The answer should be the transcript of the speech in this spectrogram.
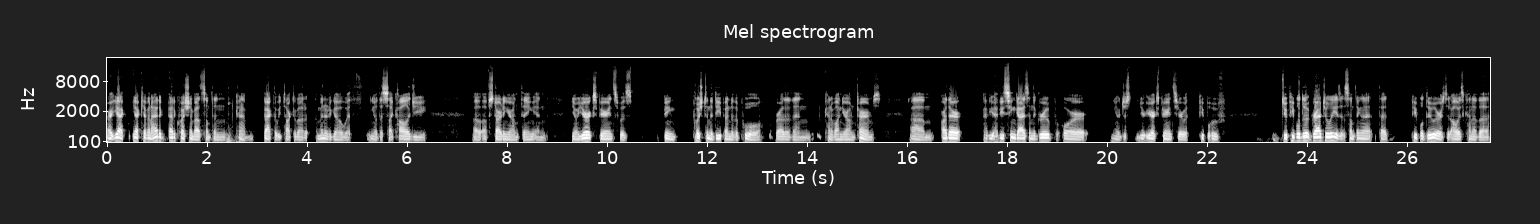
All right. Yeah. Yeah. Kevin, I had a, I had a question about something kind of back that we talked about a minute ago with, you know, the psychology of, of starting your own thing. And, you know, your experience was being pushed in the deep end of the pool rather than kind of on your own terms. Um, are there, have you, have you seen guys in the group or, you know, just your, your experience here with people who've, do people do it gradually? Is it something that, that people do, or is it always kind of a,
